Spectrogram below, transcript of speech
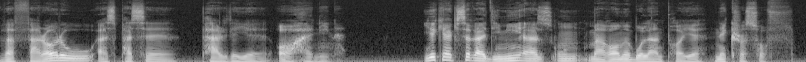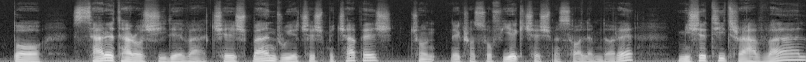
و فرار او از پس پرده آهنینه. یک عکس قدیمی از اون مقام بلندپایه نکراسوف با سر تراشیده و چشمبند روی چشم چپش چون نکراسوف یک چشم سالم داره میشه تیتر اول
